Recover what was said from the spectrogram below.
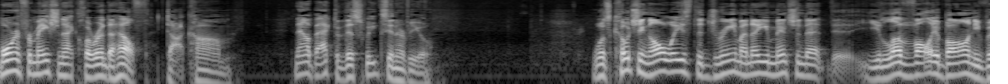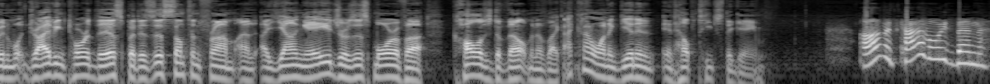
More information at clarindahealth.com. Now back to this week's interview. Was coaching always the dream? I know you mentioned that uh, you love volleyball and you've been driving toward this, but is this something from a, a young age or is this more of a college development of like, I kind of want to get in and help teach the game? Um, it's kind of always been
